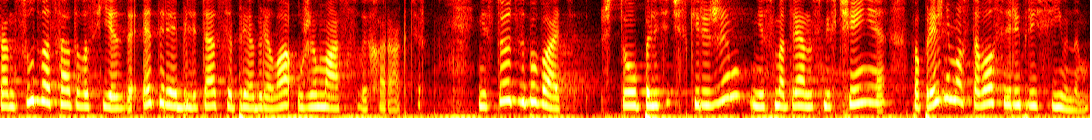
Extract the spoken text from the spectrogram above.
Концу 20-го съезда эта реабилитация приобрела уже массовый характер. Не стоит забывать, что политический режим, несмотря на смягчение, по-прежнему оставался репрессивным.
